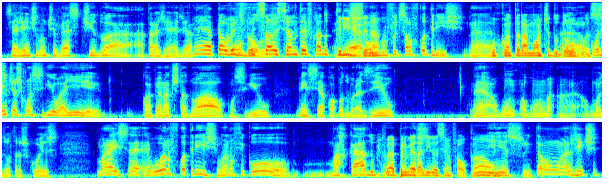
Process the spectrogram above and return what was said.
se a gente não tivesse tido a, a tragédia. É, talvez o futsal esse ano tenha ficado triste, é, né? O, o, futsal ficou triste, né? Por conta da morte do Douglas. É, o Corinthians conseguiu aí campeonato estadual, conseguiu vencer a Copa do Brasil, né? Algum, alguma, algumas outras coisas. Mas é, o ano ficou triste, o ano ficou marcado por. Foi a primeira liga sem Falcão. Isso. Então a gente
